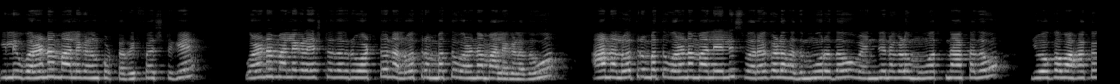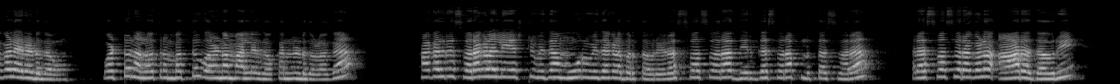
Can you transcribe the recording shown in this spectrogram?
ಇಲ್ಲಿ ವರ್ಣಮಾಲೆಗಳನ್ನು ಕೊಟ್ಟರಿ ಫಸ್ಟ್ಗೆ ವರ್ಣಮಾಲೆಗಳು ಎಷ್ಟದವ್ರಿ ಒಟ್ಟು? ನಲವತ್ತೊಂಬತ್ತು ವರ್ಣಮಾಲೆಗಳದವು. ಆ ನಲವತ್ತೊಂಬತ್ತು ವರ್ಣಮಾಲೆಯಲ್ಲಿ ಸ್ವರಗಳು ಹದಿಮೂರು ಅದಾವು, ವ್ಯಂಜನಗಳು ಮೂವತ್ತ್ನಾಲ್ಕು ಅದಾವು, ಯೋಗವಾಹಕಗಳು ಎರಡು ಅದಾವು. ಒಟ್ಟು ನಲವತ್ತೊಂಬತ್ತು ವರ್ಣಮಾಲೆ ಅದಾವು ಕನ್ನಡದೊಳಗೆ. ಹಾಗಾದರೆ ಸ್ವರಗಳಲ್ಲಿ ಎಷ್ಟು ವಿಧ? ಮೂರು ವಿಧಗಳು ಬರ್ತಾವ್ರಿ. ರಸ್ವ ಸ್ವರ, ದೀರ್ಘ ಸ್ವರ, ಪ್ಲುತ ಸ್ವರ. ರಸ್ವ ಸ್ವರಗಳು ಆರು ಅದಾವ್ರಿ.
